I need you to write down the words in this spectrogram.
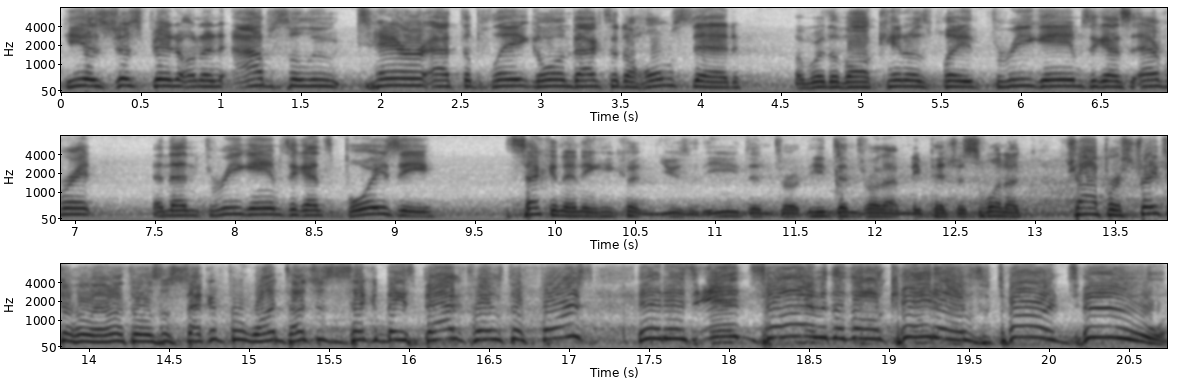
He has just been on an absolute tear at the plate going back to the homestead of where the Volcanoes played three games against Everett and then three games against Boise. Second inning, he couldn't use it. He didn't throw. He didn't throw that many pitches. So a chopper straight to Herrera. Throws a second for one. Touches the second base bag. Throws to first. It is in time, and the Volcanoes turn two.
